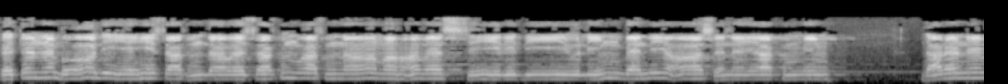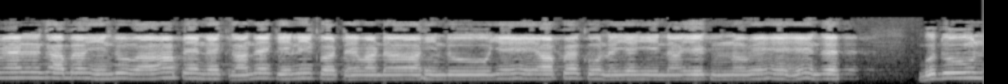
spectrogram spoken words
ප්‍රතන බෝධියෙහි සත් දවසක් වස්නා මහවැස්සීරිදී උලින් බැඳි ආසනයක් මින් දරණවැල් ගබ හිඳුවා පෙන කඳ කිලි කොට වඩා හිඳුයේ අප කුලයෙහි නයෙක් නොවේද? බුදුන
